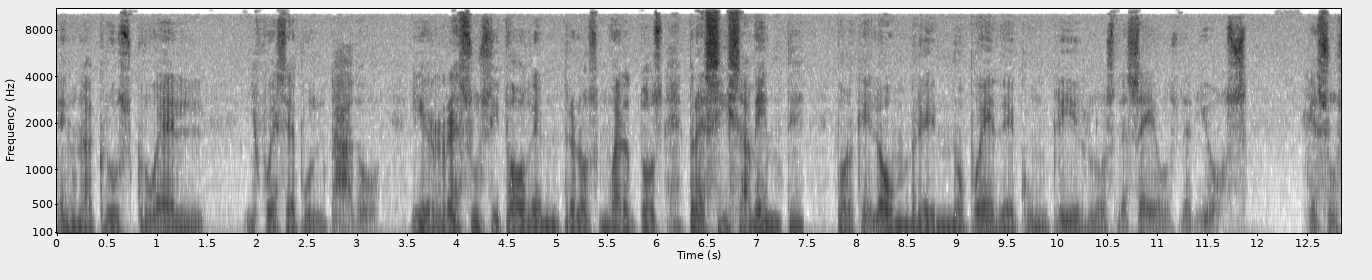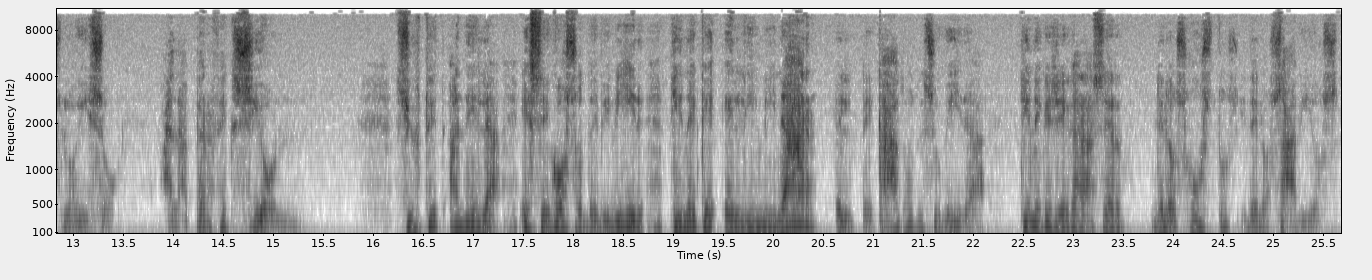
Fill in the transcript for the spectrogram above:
en una cruz cruel y fue sepultado y resucitó de entre los muertos precisamente porque el hombre no puede cumplir los deseos de Dios. Jesús lo hizo a la perfección. Si usted anhela ese gozo de vivir, tiene que eliminar el pecado de su vida, tiene que llegar a ser de los justos y de los sabios.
